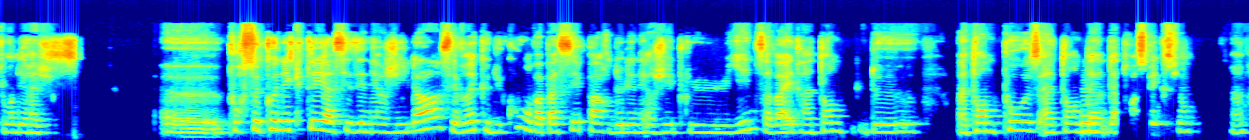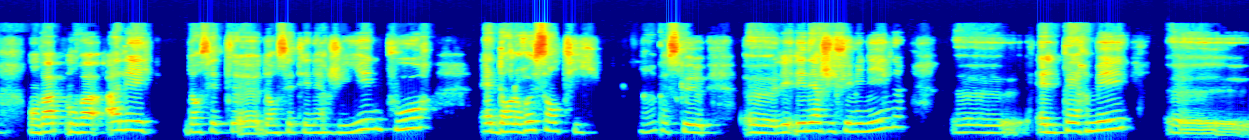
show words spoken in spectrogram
comment dirais-je, euh, pour se connecter à ces énergies-là, c'est vrai que du coup, on va passer par de l'énergie plus yin. Ça va être un temps de, un temps de pause, un temps mm, d'introspection. hein. On va, on va aller dans cette, euh, dans cette énergie yin pour être dans le ressenti. hein, parce que euh, l'é- l'énergie féminine, euh, elle permet euh,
